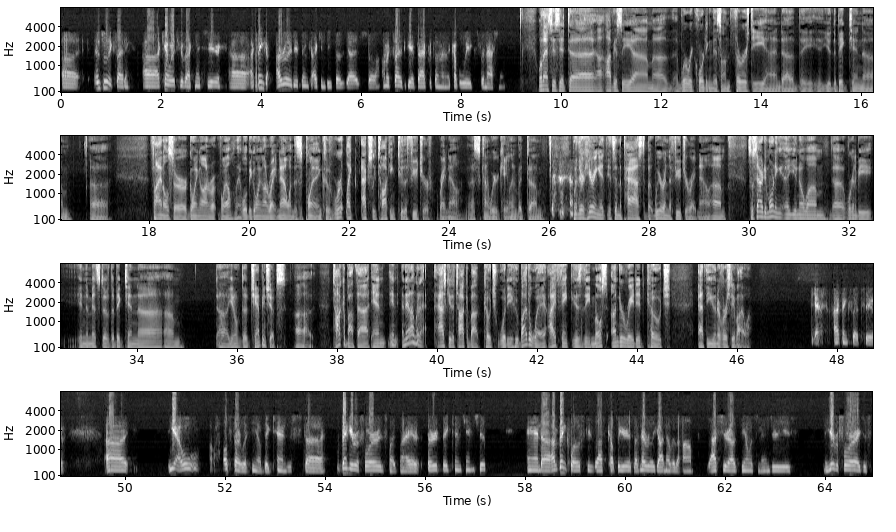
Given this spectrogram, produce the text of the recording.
uh, it's really exciting. Uh, I can't wait to go back next year. Uh, I think I really do think I can beat those guys. So I'm excited to get back with them in a couple weeks for nationals. Well, that's just it. Uh, obviously, um, uh, we're recording this on Thursday, and uh, the the Big Ten um, uh, finals are going on. Well, they will be going on right now when this is playing. So we're like actually talking to the future right now. That's kind of weird, Kalen. But um, when they're hearing it, it's in the past, but we're in the future right now. So Saturday morning, uh, you know, um, uh, we're going to be in the midst of the Big Ten, uh, um, uh, you know, the championships. Uh, talk about that, and, and and then I'm going to ask you to talk about Coach Woody, who, by the way, I think is the most underrated coach at the University of Iowa. Yeah, I think so too. Yeah, well, I'll start with you know Big Ten. Just been here before. It's like my third Big Ten championship, and uh, I've been close these last couple years. I've never really gotten over the hump. Last year I was dealing with some injuries. The year before I just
